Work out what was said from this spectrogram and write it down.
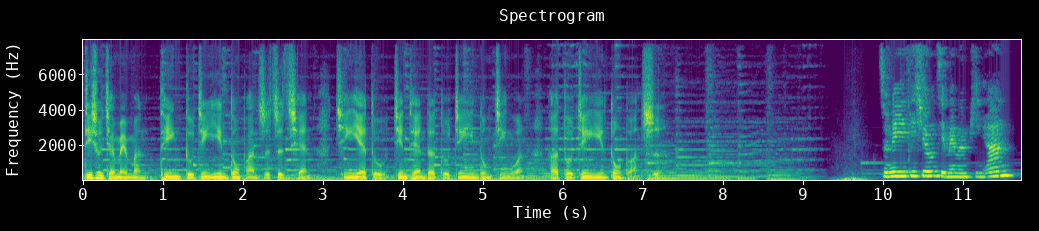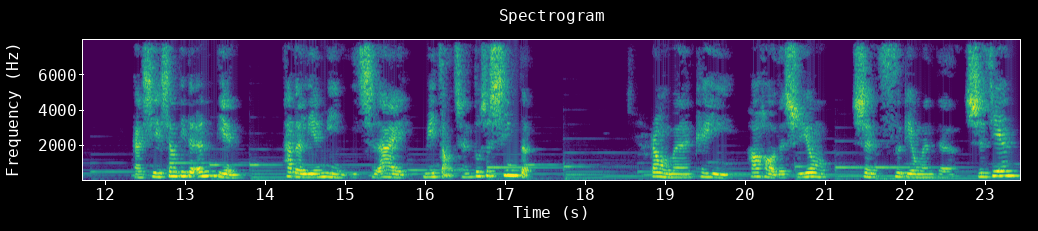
弟兄姐妹们，听读经运动反思之前，请阅读今天的读经运动经文和读经运动短诗。主内弟兄姐妹们平安，感谢上帝的恩典，他的怜悯与慈爱，每早晨都是新的，让我们可以好好的使用神赐给我们的时间，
